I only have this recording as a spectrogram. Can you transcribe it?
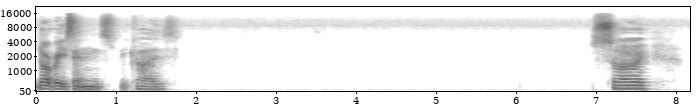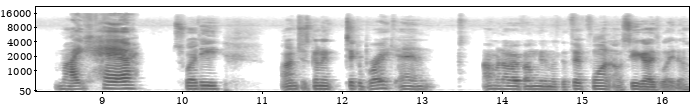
no reasons because so my hair sweaty. I'm just gonna take a break and I don't know if I'm gonna make the fifth one. I'll see you guys later.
